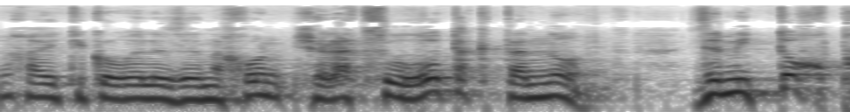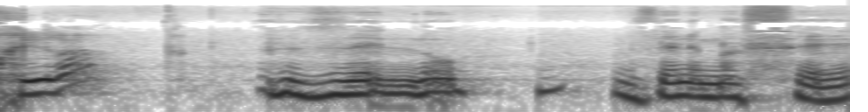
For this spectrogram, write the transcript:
איך הייתי קורא לזה נכון? של הצורות הקטנות. זה מתוך בחירה? זה לא, זה למעשה,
